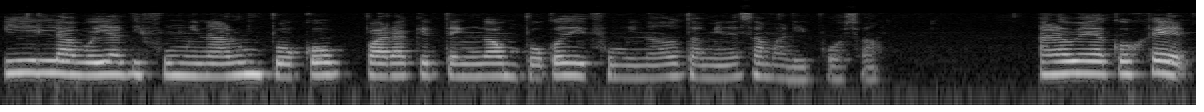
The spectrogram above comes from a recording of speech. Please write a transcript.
y la voy a difuminar un poco para que tenga un poco difuminado también esa mariposa. Ahora voy a coger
